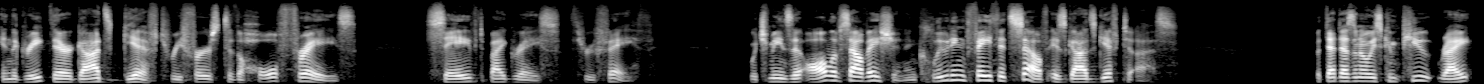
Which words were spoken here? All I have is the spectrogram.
In the Greek, there, God's gift refers to the whole phrase, saved by grace through faith, which means that all of salvation, including faith itself, is God's gift to us. But that doesn't always compute, right?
